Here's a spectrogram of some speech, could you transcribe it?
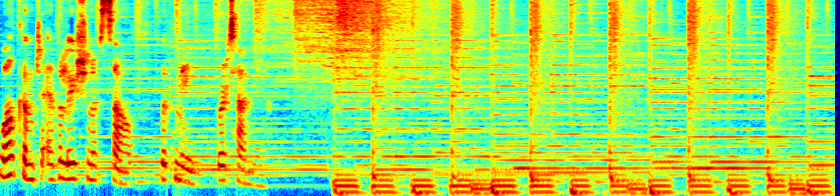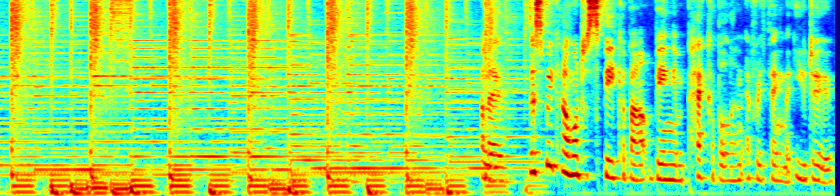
Welcome to Evolution of Self with me, Britannia. Hello. This week I want to speak about being impeccable in everything that you do.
